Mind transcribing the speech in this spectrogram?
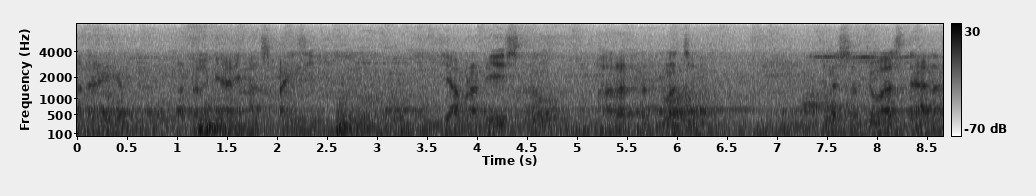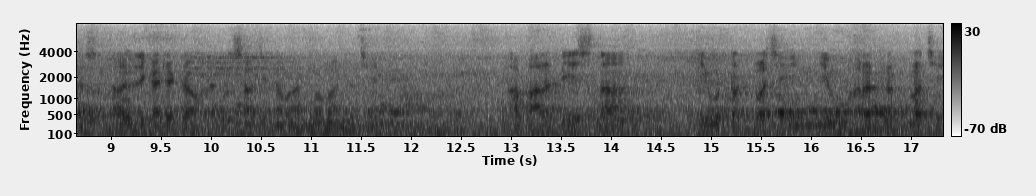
આદરણીય અટલ બિહારી વાજપેયીજી, જે આપણા દેશનો ભારત રત્ન છે. એને સ્વર્ગવાસ અને શ્રદ્ધાંજલિ કાર્યક્રમ આપણે વલસાડ જિલ્લામાં આપવામાં આવ્યો છે. આ ભારત દેશના એવું તત્વ છે, એવું ભારત રત્ન છે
